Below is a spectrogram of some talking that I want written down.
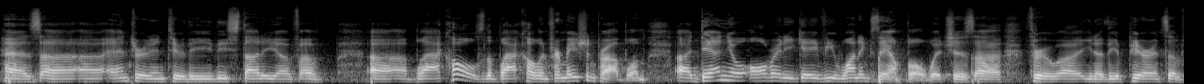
has uh, entered into the the study of, of black holes, the black hole information problem. Daniel already gave you one example, which is through you know the appearance of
